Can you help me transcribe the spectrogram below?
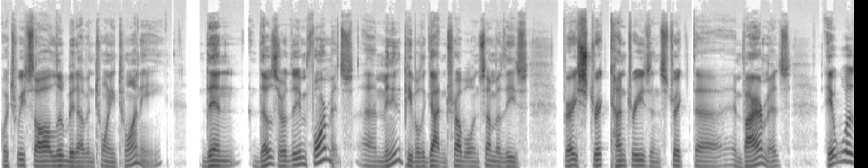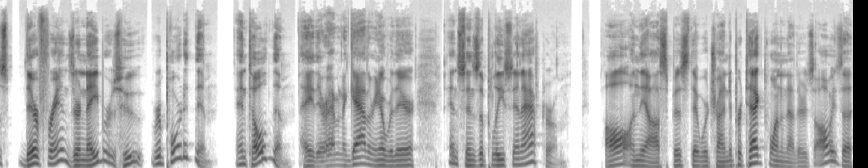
which we saw a little bit of in 2020, then those are the informants. Uh, many of the people that got in trouble in some of these very strict countries and strict uh, environments, it was their friends, their neighbors who reported them and told them, hey, they're having a gathering over there, and sends the police in after them. all on the auspice that we're trying to protect one another. It's always a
